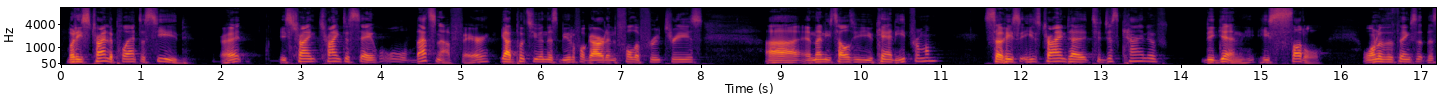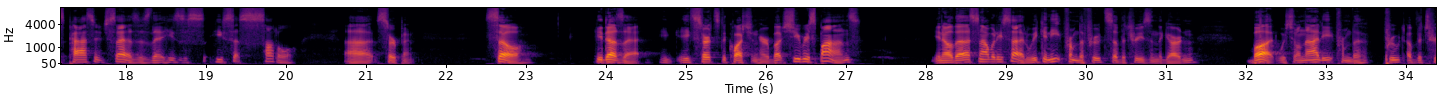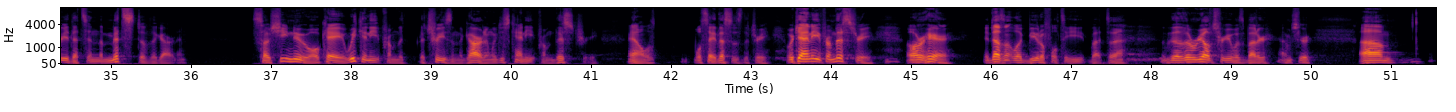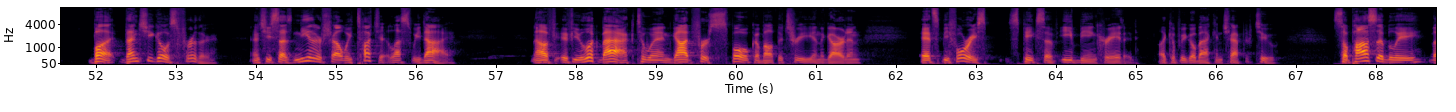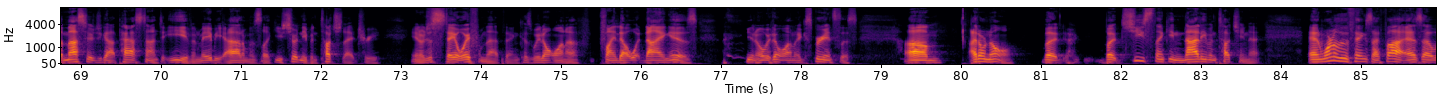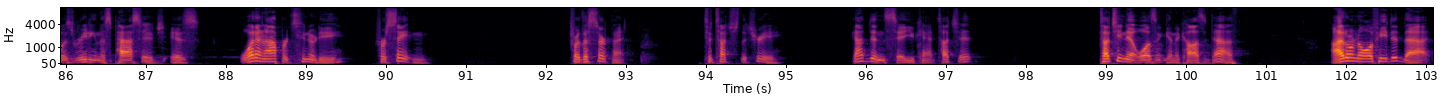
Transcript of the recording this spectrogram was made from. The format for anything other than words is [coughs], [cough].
But he's trying to plant a seed, right? He's trying trying to say, well, that's not fair. God puts you in this beautiful garden full of fruit trees, uh, and then he tells you you can't eat from them. So he's he's trying to to just kind of begin. He's subtle one of the things that this passage says is that he's a, he's a subtle uh, serpent. So he does that. He, he starts to question her, but she responds, You know, that's not what he said. We can eat from the fruits of the trees in the garden, but we shall not eat from the fruit of the tree that's in the midst of the garden. So she knew, okay, we can eat from the, the trees in the garden. We just can't eat from this tree. You know, we'll, we'll say this is the tree. We can't eat from this tree over here. It doesn't look beautiful to eat, but uh, the, the real tree was better, I'm sure. Um, but then she goes further and she says, Neither shall we touch it lest we die. Now, if, if you look back to when God first spoke about the tree in the garden, it's before he sp- speaks of Eve being created, like if we go back in chapter 2. So possibly the message got passed on to Eve, and maybe Adam was like, You shouldn't even touch that tree. You know, just stay away from that thing because we don't want to find out what dying is. [laughs] you know, we don't want to experience this. Um, I don't know, but but she's thinking not even touching it. And one of the things I thought as I was reading this passage is what an opportunity for Satan, for the serpent, to touch the tree. God didn't say you can't touch it. Touching it wasn't going to cause death. I don't know if he did that,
